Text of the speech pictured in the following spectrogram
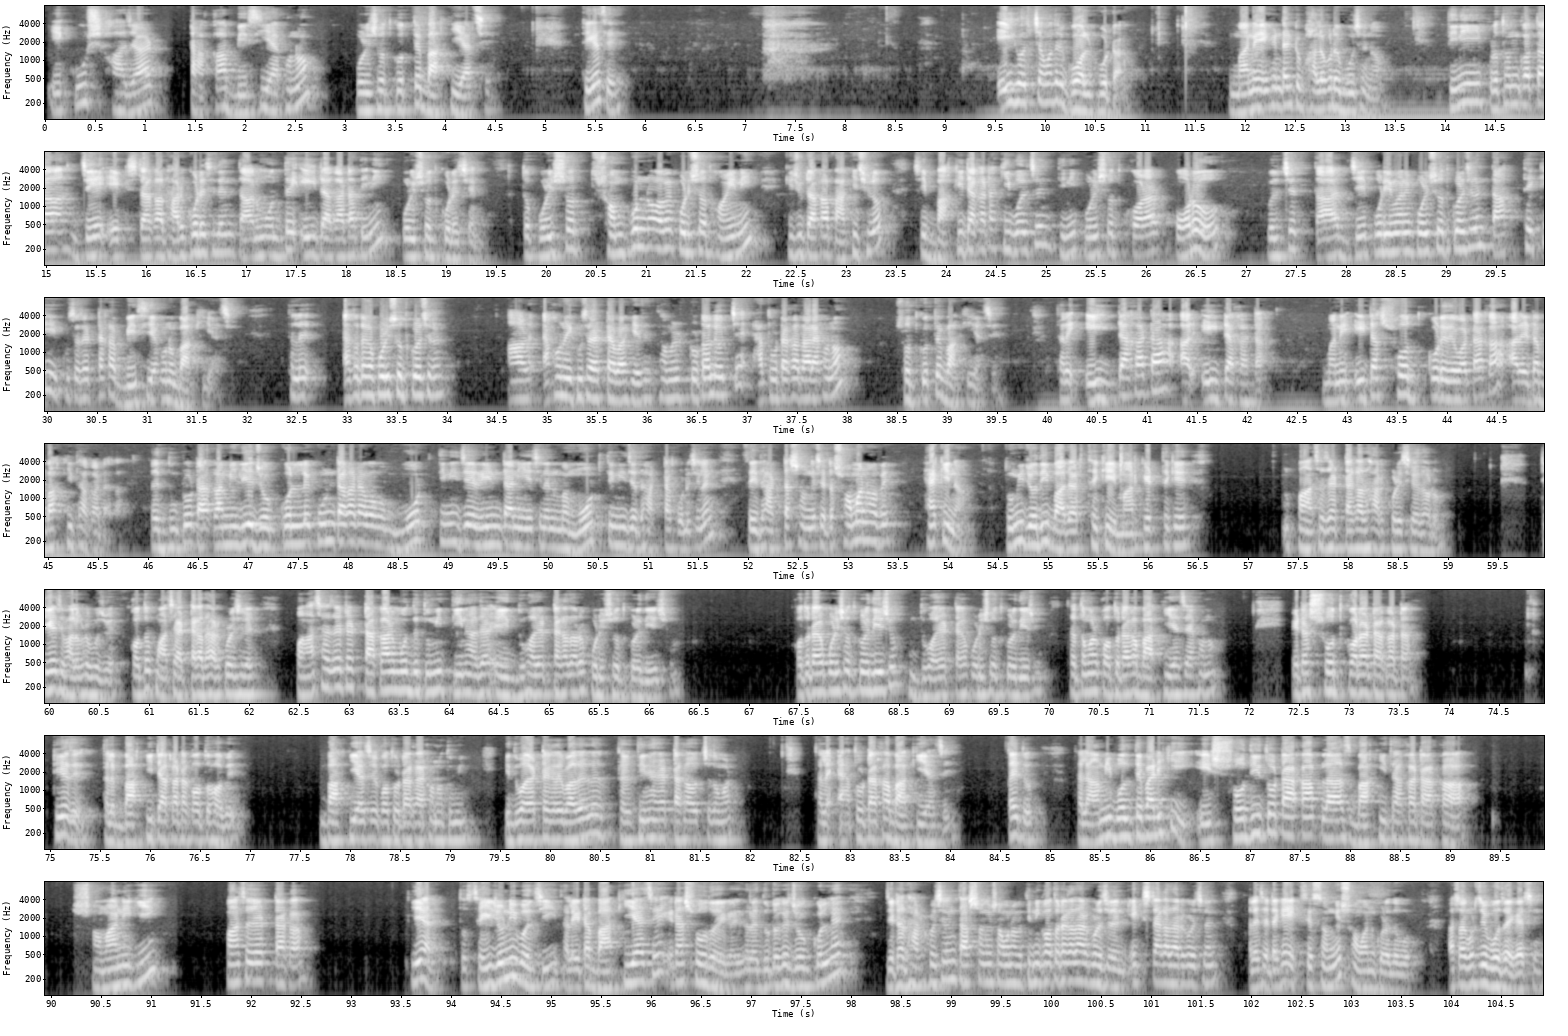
একুশ হাজার টাকা বেশি এখনও পরিশোধ করতে বাকি আছে। ঠিক আছে? এই হচ্ছে আমাদের গল্পটা। মানে এখানটা একটু ভালো করে বুঝে নাও। তিনি প্রথম কথা যে এক্স টাকা ধার করেছিলেন, তার মধ্যে এই টাকাটা তিনি পরিশোধ করেছেন। তো পরিশোধ সম্পূর্ণভাবে পরিশোধ হয়নি, কিছু টাকা বাকি ছিল। সেই বাকি টাকাটা কি বলছেন? তিনি পরিশোধ করার পরও বলছে, তার যে পরিমাণে পরিশোধ করেছিলেন, তার থেকে একুশ হাজার টাকা বেশি এখনও বাকি আছে। তাহলে এত টাকা পরিশোধ করেছিলেন? আর এখন একুশ হাজার টাকা বাকি আছে। তাহলে টোটালে হচ্ছে এত টাকা তার এখনও শোধ করতে বাকি আছে। তাহলে এই টাকাটা আর এই টাকাটা মানে এইটা শোধ করে দেওয়া টাকা আর এটা বাকি থাকা টাকা। তাই দুটো টাকা মিলিয়ে যোগ করলে কোন টাকাটা মোট তিনি যে ঋণটা নিয়েছিলেন বা মোট তিনি যে ধারটা করেছিলেন, সেই ধারটার সঙ্গে সেটা সমান হবে। হ্যাঁ কি না? তুমি যদি বাজার থেকে, মার্কেট থেকে পাঁচ হাজার টাকা ধার করেছিলে, ধরো। ঠিক আছে, ভালো করে বুঝবে। কত? পাঁচ হাজার টাকা ধার করেছিলে। পাঁচ হাজার টাকার মধ্যে তুমি তিন হাজার, এই দু হাজার টাকা ধরো পরিশোধ করে দিয়েছ। কত টাকা পরিশোধ করে দিয়েছ? দু হাজার টাকা পরিশোধ করে দিয়েছ। তা তোমার কত টাকা বাকি আছে এখনও? এটা শোধ করা টাকাটা। ঠিক আছে? তাহলে বাকি টাকাটা কত হবে? বাকি আছে কত টাকা এখনও তুমি? এই দু হাজার টাকা বাদে তাহলে তিন হাজার টাকা হচ্ছে তোমার। তাহলে এত টাকা বাকি আছে। তাই তো? তাহলে আমি বলতে পারি কি, এই শোধিত টাকা প্লাস বাকি থাকা টাকা সমানই কি? পাঁচ হাজার টাকা। ক্লিয়ার তো সেই জন্যই বলছি, তাহলে এটা বাকি আছে, এটা শোধ হয়ে গেছে। তাহলে দুটোকে যোগ করলে যেটা ধার করেছিলেন তার সঙ্গে সমান হবে। তিনি কত টাকা ধার করেছিলেন? এক্স টাকা ধার করেছিলেন। তাহলে সেটাকে এক্সের সঙ্গে সমান করে দেবো। আশা করছি বোঝা গেছে।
